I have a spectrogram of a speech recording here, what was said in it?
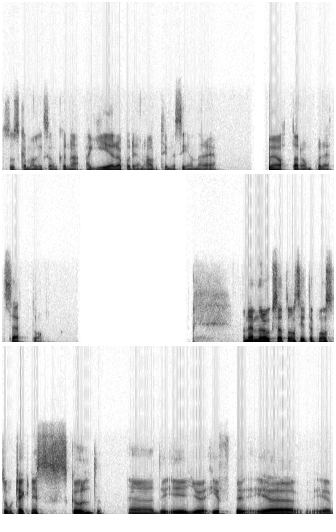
så ska man liksom kunna agera på det en halvtimme senare. Möta dem på rätt sätt då. Man nämner också att de sitter på en stor teknisk skuld. Eh, det är ju If är, är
